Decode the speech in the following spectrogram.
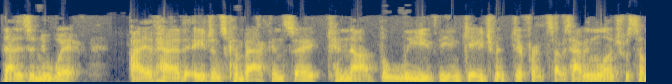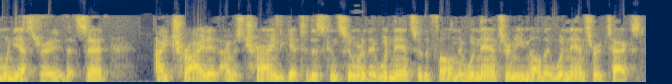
That is a new wave. I have had agents come back and say, cannot believe the engagement difference. I was having lunch with someone yesterday that said, I tried it. I was trying to get to this consumer. They wouldn't answer the phone. They wouldn't answer an email. They wouldn't answer a text.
